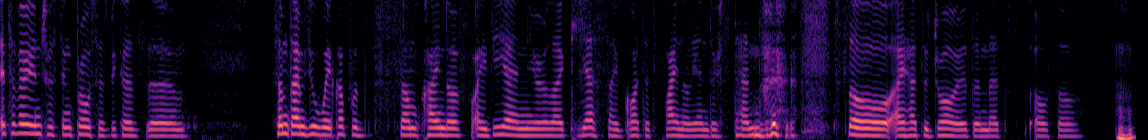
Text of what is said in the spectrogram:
it's a very interesting process because um, sometimes you wake up with some kind of idea and you're like, yes, I got it. Finally, understand. so I had to draw it, and that's also Mhm.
